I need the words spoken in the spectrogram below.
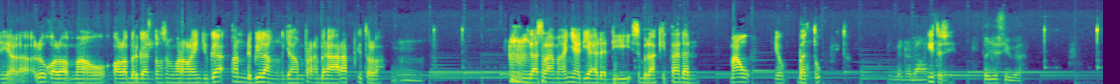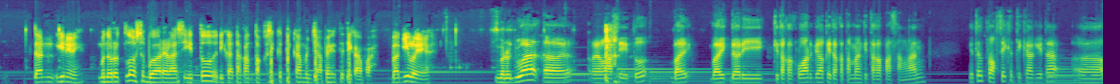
Iyalah, lu kalau mau kalau bergantung sama orang lain juga kan udah bilang jangan pernah berharap gitu loh. Nggak selamanya dia ada di sebelah kita dan mau yuk bantu gitu. Bener banget. Itu sih. Setuju sih gua. Dan gini nih, menurut lo sebuah relasi itu dikatakan toksik ketika mencapai titik apa? Bagi lo ya. Menurut gua eh, relasi itu baik baik dari kita ke keluarga, kita ke teman, kita ke pasangan itu toksik ketika kita eh,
